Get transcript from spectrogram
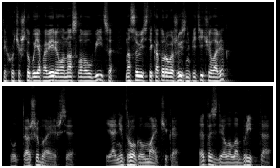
Ты хочешь, чтобы я поверила на слово убийца, на совести которого жизнь пяти человек? Тут ты ошибаешься. Я не трогал мальчика. Это сделала Бритта.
